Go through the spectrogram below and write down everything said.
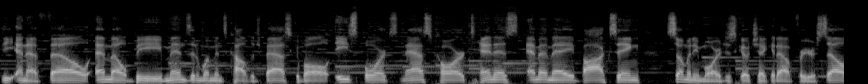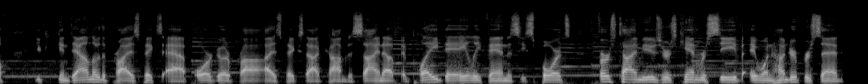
the NFL, MLB, men's and women's college basketball, esports, NASCAR, tennis, MMA, boxing, so many more. Just go check it out for yourself. You can download the Prize Picks app or go to prizepicks.com to sign up and play daily fantasy sports. First time users can receive a 100%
